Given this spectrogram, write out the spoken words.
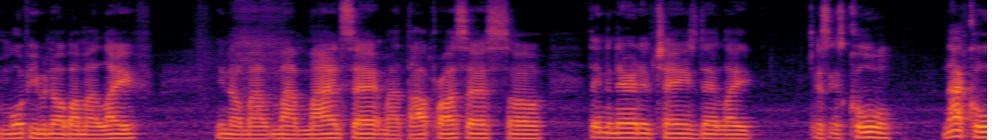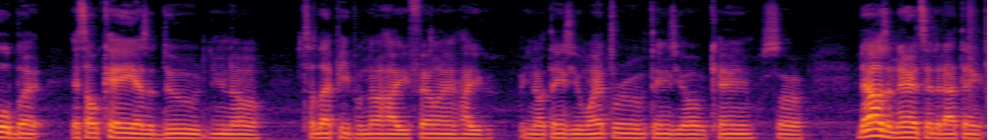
more people know about my life, you know, my my mindset, my thought process. So I think the narrative changed that like it's it's cool. Not cool, but it's okay as a dude, you know, to let people know how you feeling, how you you know, things you went through, things you overcame. So that was a narrative that I think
